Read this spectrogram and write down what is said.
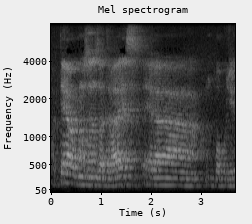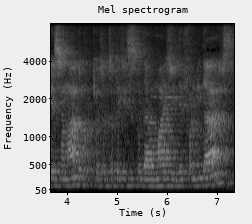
Até alguns anos atrás era um pouco direcionado porque os ortopedistas cuidavam mais de deformidades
